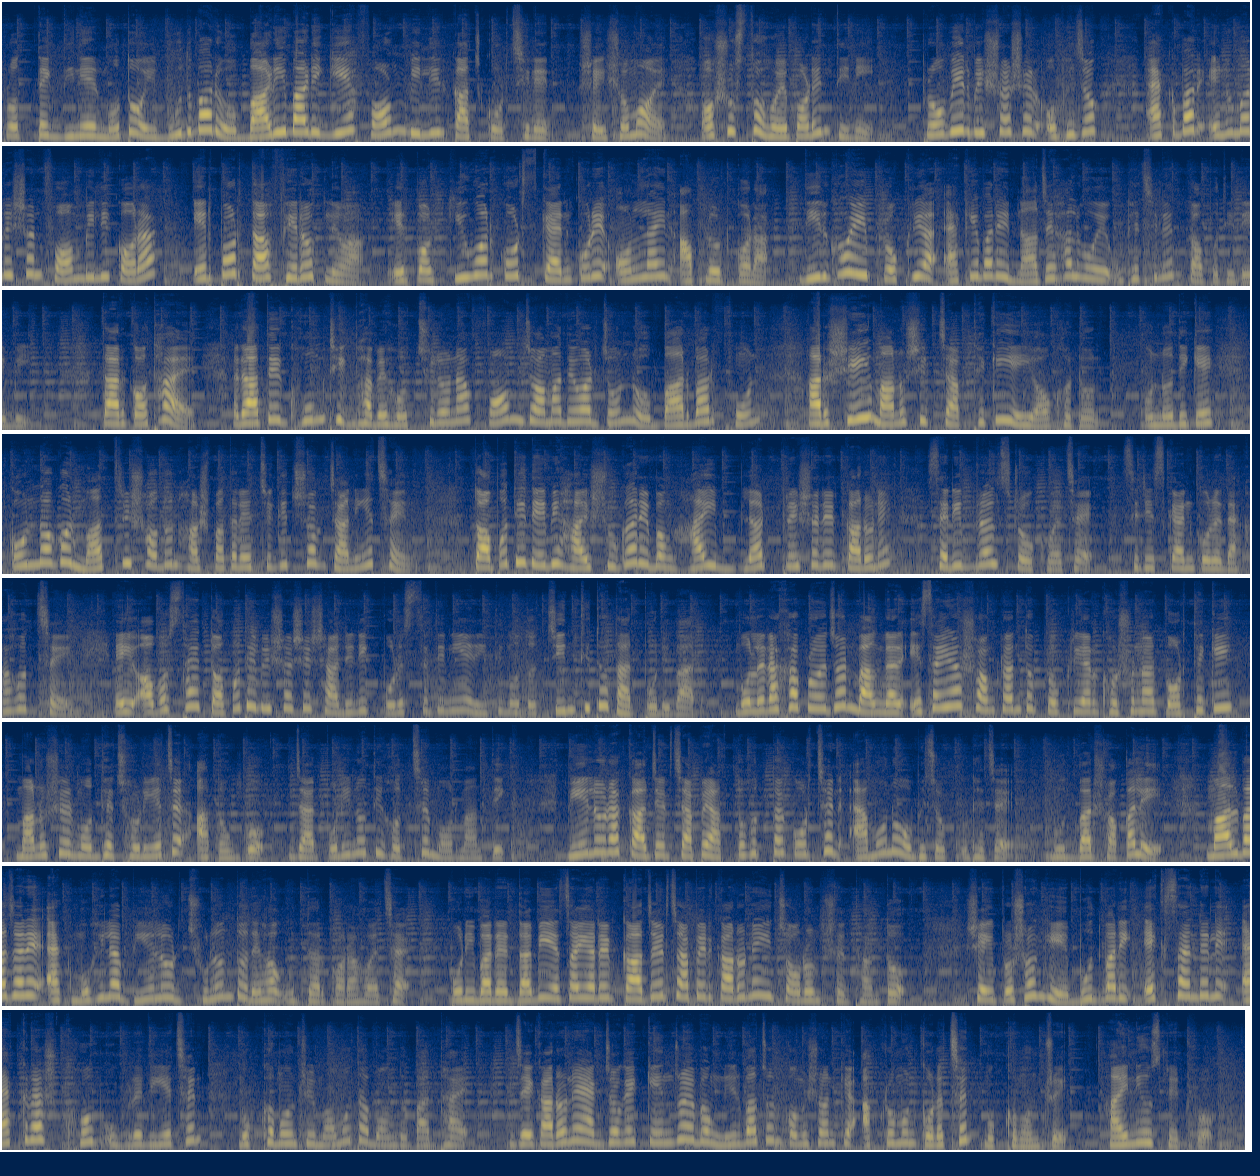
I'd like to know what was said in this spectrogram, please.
প্রত্যেক দিনের মতোই বুধবারও বাড়ি বাড়ি গিয়ে ফর্ম বিলির কাজ করছিলেন। সেই সময় অসুস্থ হয়ে পড়েন তিনি। প্রবীর বিশ্বাসের অভিযোগ, একবার এনুমারেশন ফর্ম বিলি করা, এরপর তা ফেরত নেওয়া, এরপর কিউআর কোড স্ক্যান করে অনলাইন আপলোড করা। দীর্ঘ এই প্রক্রিয়া একেবারে নাজেহাল হয়ে উঠেছিলেন তপতি দেবী। তার কথায়, রাতে ঘুম ঠিকভাবে হচ্ছিল না ফর্ম জমা দেওয়ার জন্য বারবার ফোন আর সেই মানসিক চাপ থেকেই এই অঘটন। অন্যদিকে, কোন্নগর মাতৃসদন হাসপাতালের চিকিৎসক জানিয়েছেন, তপতি দেবী হাই সুগার এবং হাই ব্লাড প্রেশারের কারণে সেরিব্রাল স্ট্রোক হয়েছে। সিটি স্ক্যান করে দেখা হচ্ছে, এই অবস্থায় তপতি বিশ্বাসের শারীরিক পরিস্থিতি নিয়ে রীতিমতো চিন্তিত তার পরিবার। বলে রাখা প্রয়োজন, বাংলার এসআইআর সংক্রান্ত প্রক্রিয়ার ঘোষণার পর থেকেই মানুষের মধ্যে ছড়িয়েছে আতঙ্ক, যার পরিণতি হচ্ছে মর্মান্তিক। বিএলওরা কাজের চাপে আত্মহত্যা করছেন এমনও অভিযোগ উঠেছে। বুধবার সকালে মালবাজারে এক মহিলা বিএলওর ঝুলন্ত দেহ উদ্ধার করা হয়েছে। পরিবারের দাবি এসআইআর এর কাজের চাপের কারণেই চরম সিদ্ধান্ত। সেই প্রসঙ্গে বুধবারই এক স্যান্ডেলে একরাশ ক্ষোভ উগড়ে দিয়েছেন মুখ্যমন্ত্রী মমতা বন্দ্যোপাধ্যায়। যে কারণে একযোগে কেন্দ্র এবং নির্বাচন কমিশনকে আক্রমণ করেছেন মুখ্যমন্ত্রী। Hi news network.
